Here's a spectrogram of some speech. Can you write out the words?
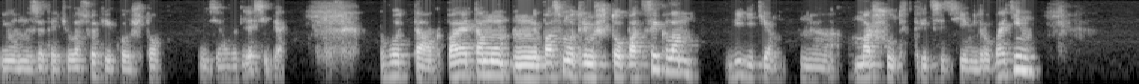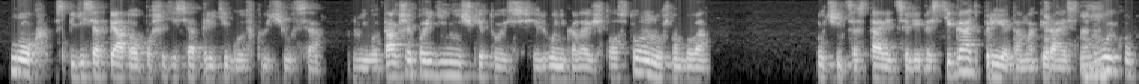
И он из этой философии кое-что взял для себя. Вот так. Поэтому посмотрим, что по циклам. Видите, маршрут 37 дробь 1. Урок с 55 по 63 год включился у него также по единичке, то есть Льву Николаевичу Толстому нужно было учиться ставить цели достигать, при этом опираясь на двойку,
